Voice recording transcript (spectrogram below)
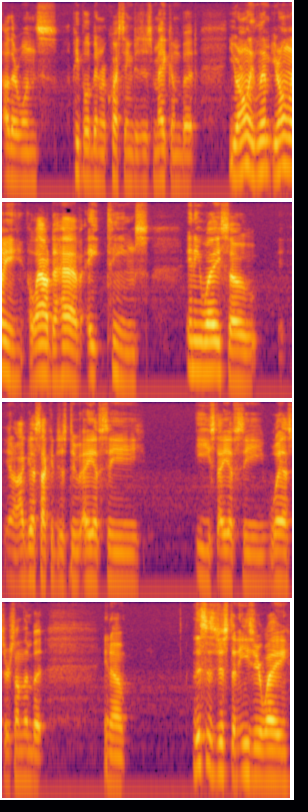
other ones, people have been requesting to just make them, but you're only lim- you're only allowed to have eight teams anyway. So, you know, I guess I could just do AFC East, AFC West, or something. But you know, this is just an easier way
